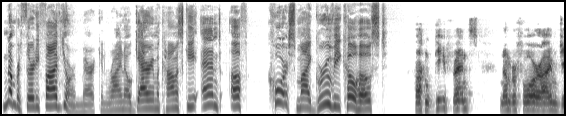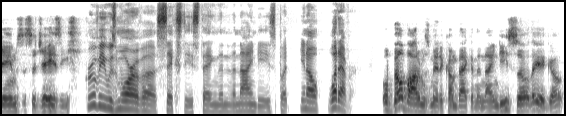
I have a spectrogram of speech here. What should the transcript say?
number 35, your American Rhino, Gary McComiskey, and of course, my groovy co host. On defense, number four, I'm James Sajazi. Groovy was more of a 60s thing than the 90s, but you know, whatever. Well, Bell Bottoms made a comeback in the '90s, so there you go.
